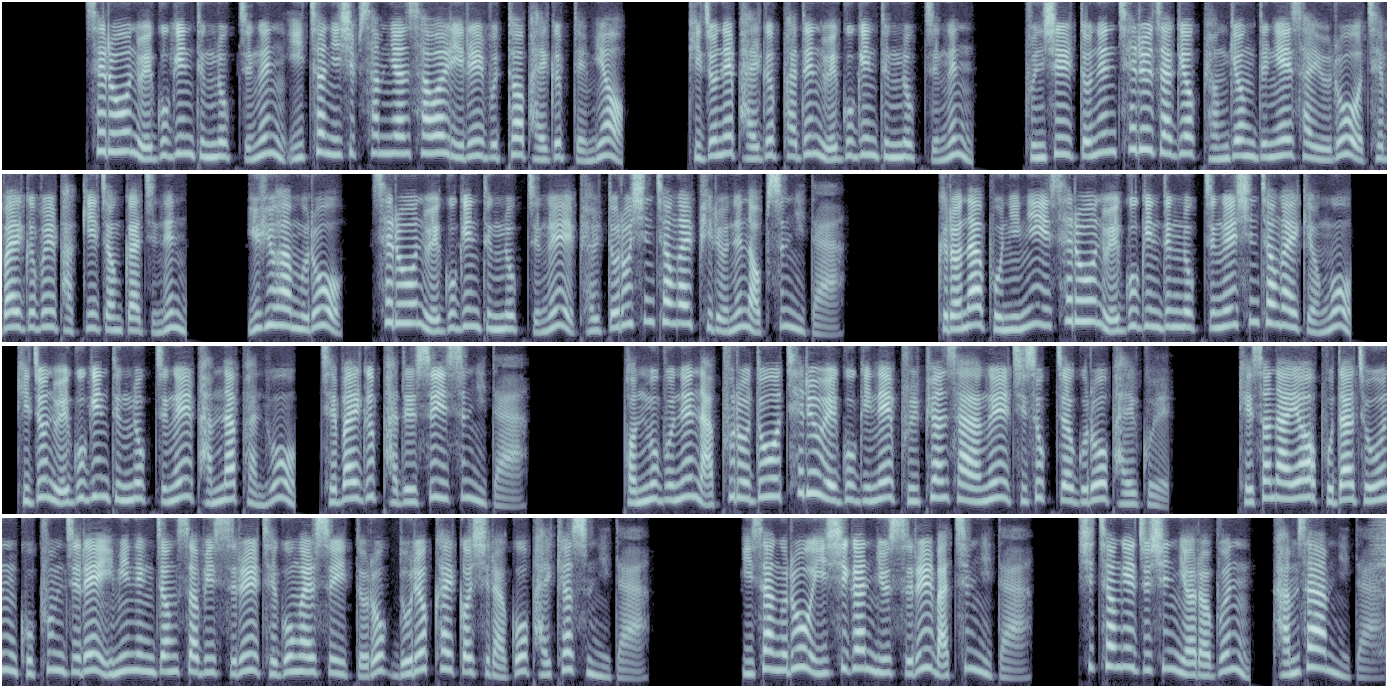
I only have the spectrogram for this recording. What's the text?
새로운 외국인 등록증은 2023년 4월 1일부터 발급되며 기존에 발급하던 외국인 등록증은 분실 또는 체류 자격 변경 등의 사유로 재발급을 받기 전까지는 유효하므로 새로운 외국인 등록증을 별도로 신청할 필요는 없습니다. 그러나 본인이 새로운 외국인 등록증을 신청할 경우 기존 외국인 등록증을 반납한 후 재발급 받을 수 있습니다. 법무부는 앞으로도 체류 외국인의 불편 사항을 지속적으로 발굴, 개선하여 보다 좋은 고품질의 이민행정 서비스를 제공할 수 있도록 노력할 것이라고 밝혔습니다. 이상으로 이 시간 뉴스를 마칩니다. 시청해주신 여러분, 감사합니다.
